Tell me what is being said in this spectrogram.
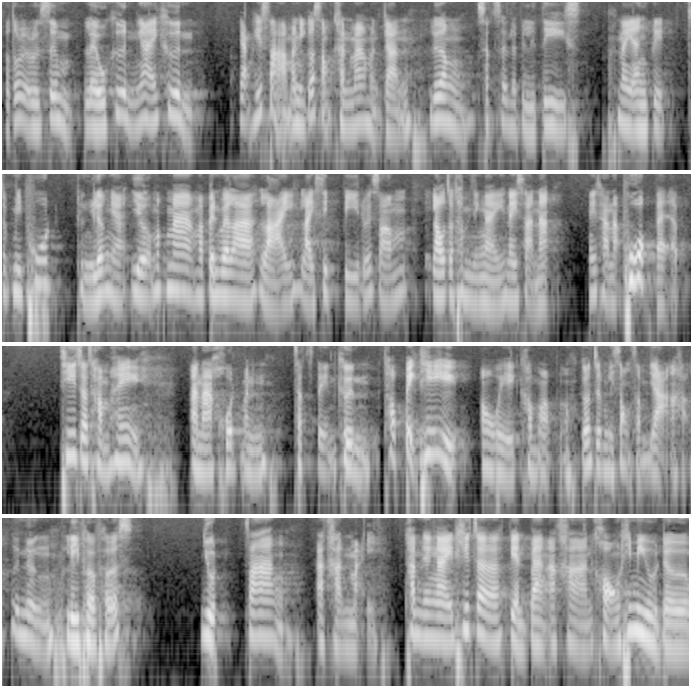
photorealism เร็วขึ้นง่ายขึ้น อย่างที่ 3 อันนี้ก็สำคัญมากเหมือนกัน เรื่อง sustainability ในอังกฤษจะมีพูดถึงเรื่องนี้เยอะมากๆ มาเป็นเวลาหลายหลายสิบปีด้วยซ้ำเราจะทำยังไงในฐานะในฐานะพวกแบบที่จะทำให้อนาคตมัน sustain ขึ้นท็อปิกที่ always come up เนอะก็จะมีสองสามอย่างอะค่ะ คือหนึ่ง repurpose หยุดสร้างอาคารใหม่ทำยังไงที่จะเปลี่ยนแปลงอาคารของที่มีอยู่เดิม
